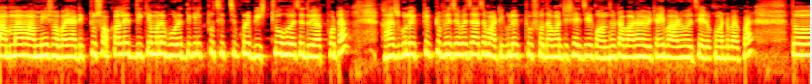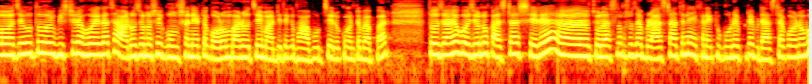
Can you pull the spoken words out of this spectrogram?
মাম্মা মাম্মি সবাই, আর একটু সকালের দিকে মানে ভোরের দিকে একটু ছিপছিপ করে বৃষ্টিও হয়েছে দু এক ফোঁটা। ঘাসগুলো একটু একটু ভেজে ভেজে আছে, মাটিগুলো একটু সোদামাটি সেই যে গন্ধটা বার হয় ওইটাই বার হয়েছে, এরকম একটা ব্যাপার। তো যেহেতু ওই বৃষ্টিটা হয়ে গেছে, আরও যেন সেই গুমসানি একটা গরম বার হচ্ছে মাটি থেকে ভাব উঠছে, এরকম একটা ব্যাপার। তো যাই হোক, ওই জন্য কাজটা সেরে চলে আসলাম সোজা ব্রাশটা হাতে নেই এখানে একটু ঘুরে ফিরে ব্রাশটা করে নেব।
